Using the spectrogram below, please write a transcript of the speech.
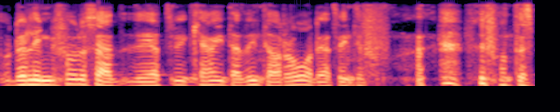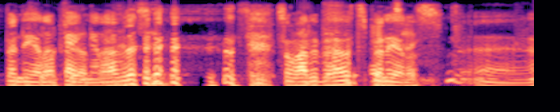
Och det Limby får väl säga att, det är att vi kan inte att vi inte har råd, det är att vi inte får, vi får inte spendera pengarna som hade behövt spenderas. Eh.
